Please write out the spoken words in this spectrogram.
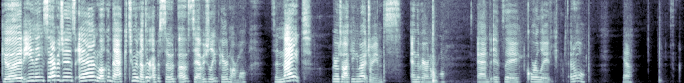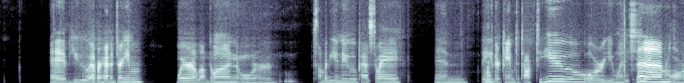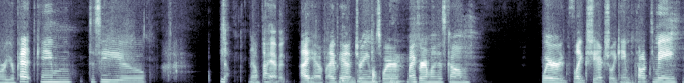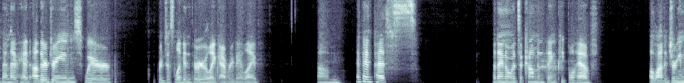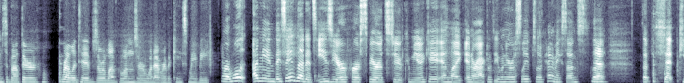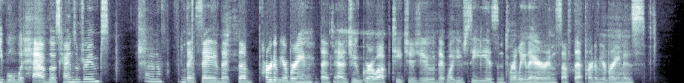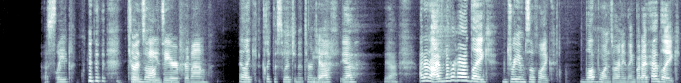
Good evening, savages, and welcome back to another episode of Savagely Paranormal. Tonight, we are talking about dreams and the paranormal, and if they correlate at all. Yeah. Have you ever had a dream where a loved one or somebody you knew passed away and they Mhm. either came to talk to you or you went to them or your pet came to see you? No. No. I haven't. I have. I've had dreams where my grandma has come, where it's like she actually came to talk to me. Then I've had other dreams where we're just living through like everyday life. Um, I've had pets, but I know it's a common thing. People have a lot of dreams about their relatives or loved ones or whatever the case may be. Right. Well, I mean, they say that it's easier for spirits to communicate and like interact with you when you're asleep, so it kind of makes sense that that that people would have those kinds of dreams. I don't know. They say that the part of your brain that as you grow up teaches you that what you see isn't really there and stuff, that part of your brain is asleep. So it's off. easier for them. I like click the switch and it turns Yeah. off. Yeah. Yeah. I don't know. I've never had like dreams of like loved ones or anything, but I've had like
